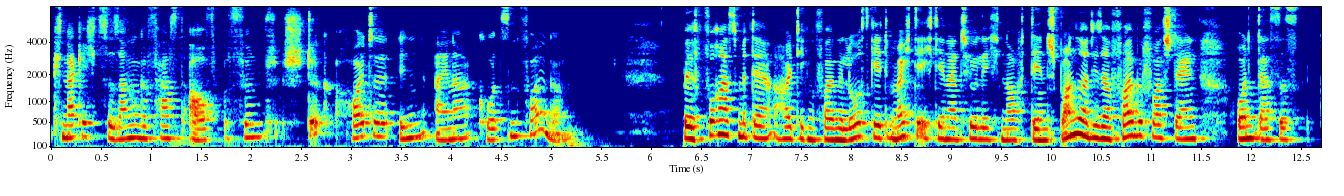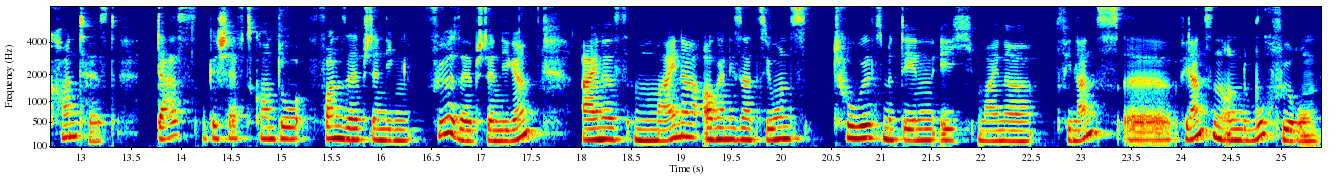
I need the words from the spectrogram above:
knackig zusammengefasst auf fünf Stück heute in einer kurzen Folge. Bevor es mit der heutigen Folge losgeht, möchte ich dir natürlich noch den Sponsor dieser Folge vorstellen und das ist Contest, das Geschäftskonto von Selbstständigen für Selbstständige, eines meiner Organisationstools, mit denen ich meine Finanz, äh, Finanzen und Buchführung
